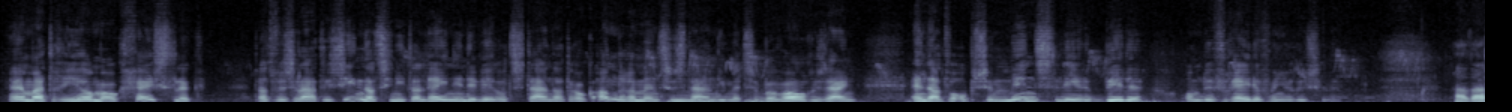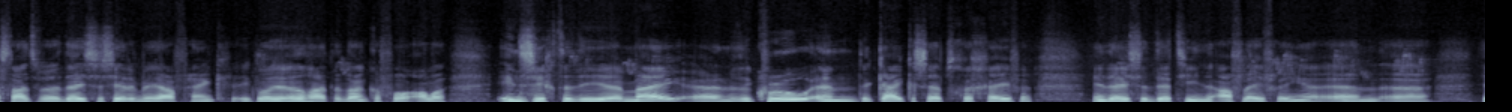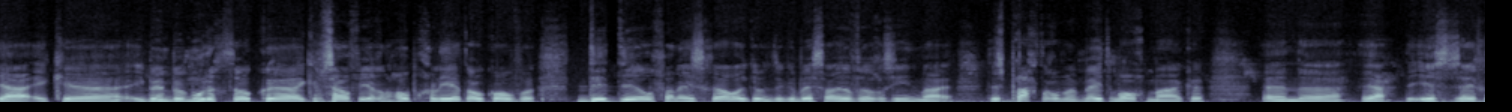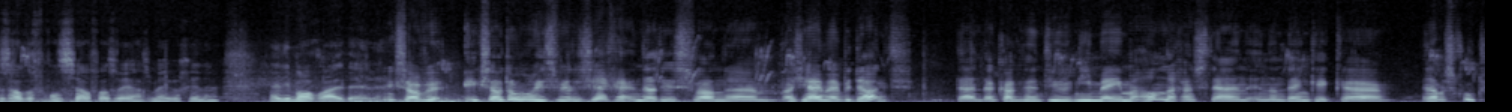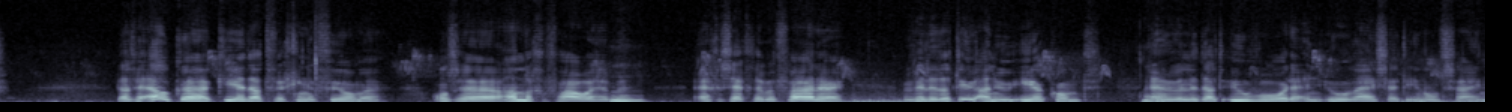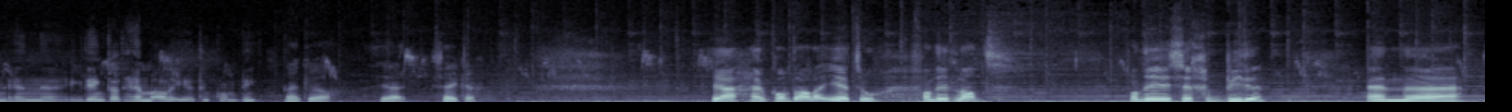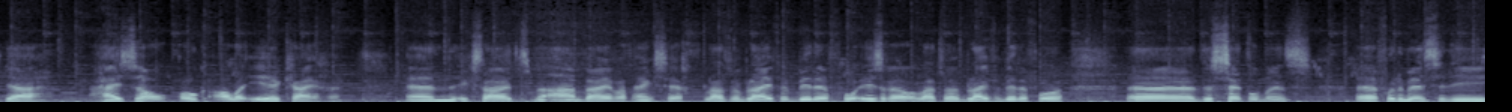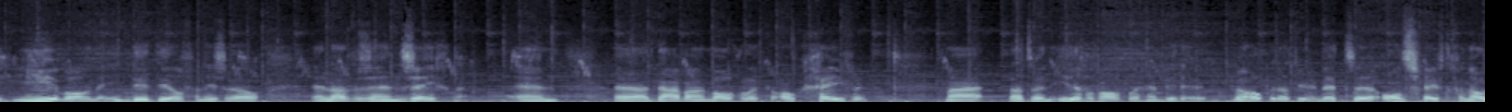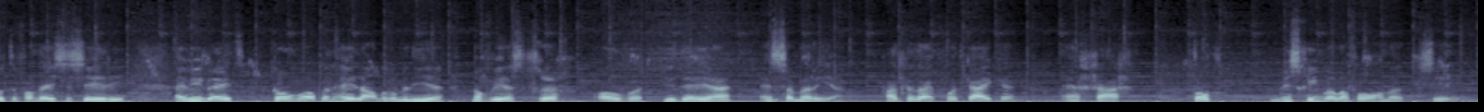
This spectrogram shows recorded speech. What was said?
Hè, materieel, maar ook geestelijk. Dat we ze laten zien dat ze niet alleen in de wereld staan, dat er ook andere mensen hmm. staan die met ze bewogen zijn. En dat we op zijn minst leren bidden om de vrede van Jeruzalem. Nou, daar sluiten we deze serie mee af, Henk. Ik wil je heel hartelijk danken voor alle inzichten die je mij en de crew en de kijkers hebt gegeven in deze 13 afleveringen. En uh, ja, ik, uh, ik ben bemoedigd ook. Uh, ik heb zelf weer een hoop geleerd, ook over dit deel van Israël. Ik heb natuurlijk best wel heel veel gezien, maar het is prachtig om het mee te mogen maken. En uh, ja, de eerste zegen is altijd voor onszelf als we ergens mee beginnen. En die mogen we uitdelen. Ik zou, ik zou toch nog iets willen zeggen. En dat is van, als jij mij bedankt, dan, dan, kan ik er natuurlijk niet mee in mijn handen gaan staan. En dan denk ik, en dat was goed. Dat we elke keer dat we gingen filmen, onze handen gevouwen hebben hmm. en gezegd hebben: Vader, we willen dat u aan uw eer komt. En we willen dat uw woorden en uw wijsheid in ons zijn. En uh, ik denk dat hem alle eer toe komt, niet? Dankjewel. Ja, zeker. Ja, hem komt alle eer toe van dit land, van deze gebieden. En uh, ja, hij zal ook alle eer krijgen. En ik sluit me aan bij wat Henk zegt. Laten we blijven bidden voor Israël. Laten we blijven bidden voor uh, de settlements. Uh, voor de mensen die hier wonen in dit deel van Israël. En laten we hen zegenen. En uh, daar waar mogelijk ook geven. Maar laten we in ieder geval voor hen bidden. We hopen dat u met ons heeft genoten van deze serie. En wie weet komen we op een hele andere manier nog weer terug over Judea en Samaria. Hartelijk dank voor het kijken en graag tot misschien wel een volgende serie.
